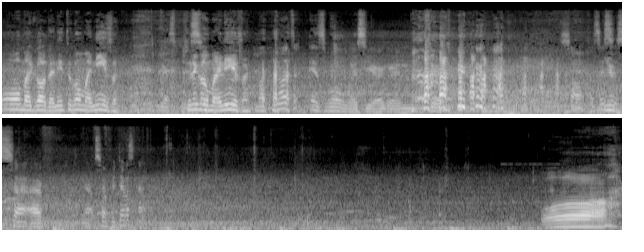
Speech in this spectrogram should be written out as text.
oh, my god, I need to go on my knees. Yes, please. Should I go on my knees? but not as well as you're going to. so, this you. is uh, uh yeah, so Vityaska. Oh.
